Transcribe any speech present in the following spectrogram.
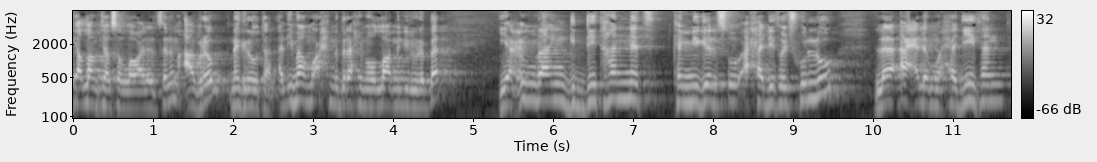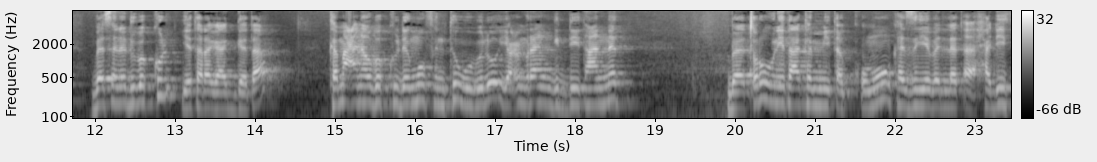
የአላህ ምታ ስለ ላሁ ለ ወሰለም አብረው ነግረውታል። አልኢማሙ አሕመድ ረሒመሁላህ ምን ይሉ ነበር? የዑምራን ግዴታነት ከሚገልጹ አሐዲቶች ሁሉ ለአዕለሙ ሐዲተን በሰነዱ በኩል የተረጋገጠ ከማዕናው በኩል ደግሞ ፍንትው ብሎ የዑምራን ግዴታነት በጥሩ ሁኔታ ከሚጠቁሙ ከዚህ የበለጠ ሐዲት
